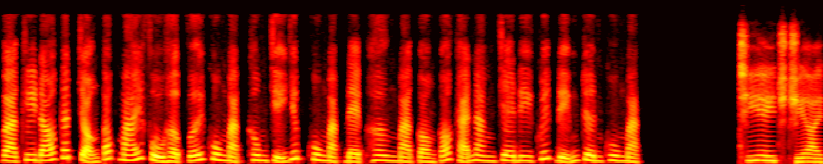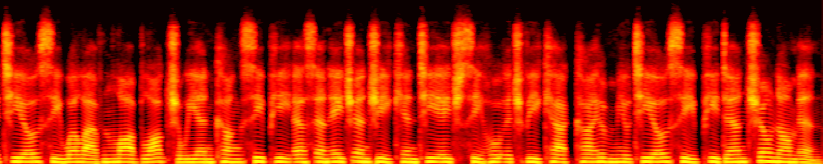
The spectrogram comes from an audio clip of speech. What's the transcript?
Và khi đó cách chọn tóc mái phù hợp với khuôn mặt không chỉ giúp khuôn mặt đẹp hơn mà còn có khả năng che đi khuyết điểm trên khuôn mặt. THGITOC WELAVN La Blog Chuyen Kung CPSNHNG Kin THC HOHV CAC CHI Hum Mu TOC P Dan Cho Nam N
